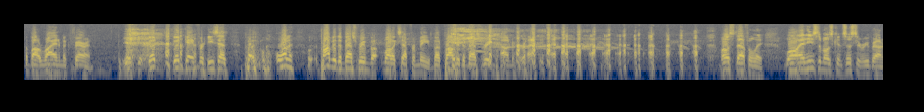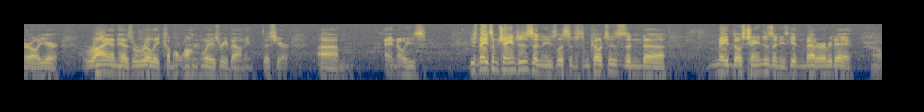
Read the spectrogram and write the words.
about Ryan McFerrin. Good, good, good game for. He says one, probably the best rebound. Well, except for me, but probably the best rebounder. Right? Most definitely. Well, and he's the most consistent rebounder all year. Ryan has really come a long ways rebounding this year. Um, I know he's he's made some changes and he's listened to some coaches and uh, made those changes and he's getting better every day. So,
